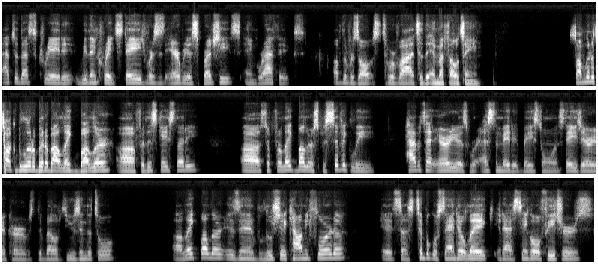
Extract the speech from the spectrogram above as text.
after that's created, we then create stage versus area spreadsheets and graphics of the results to provide to the MFL team. So I'm going to talk a little bit about Lake Butler uh, for this case study. Uh, so for Lake Butler specifically, habitat areas were estimated based on stage area curves developed using the tool. Uh, lake Butler is in Volusia County, Florida. It's a typical sandhill lake. It has sinkhole features,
